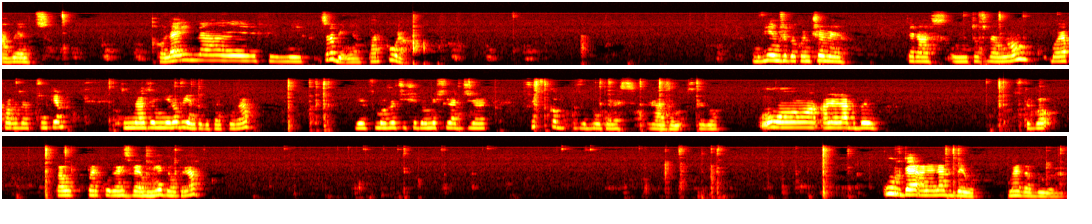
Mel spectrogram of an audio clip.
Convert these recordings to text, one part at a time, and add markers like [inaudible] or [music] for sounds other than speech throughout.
A więc kolejny filmik zrobienia parkura. Mówiłem, że dokończymy teraz mm, to z wełną, bo ja poza odcinkiem tym razem nie robiłem tego parkura. Więc możecie się domyślać, że wszystko zrobimy teraz razem z tego. O, ale lag był. Z tego pał- parkura z wełny, dobra. Kurde, ale lag był. Mega był lag.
